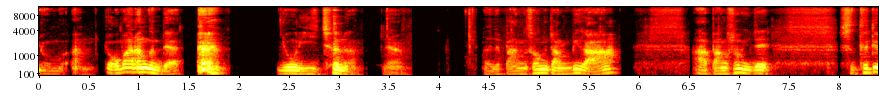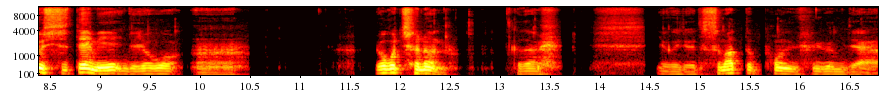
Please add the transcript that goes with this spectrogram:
요 뭐 조그만한 건데 요건 2,000원. 예. 방송 장비가 아 방송 이제 스튜디오 시스템이 이제 요거 어, 요거 천원. 그 다음에 여기 이제 스마트폰 지금 이제 어,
